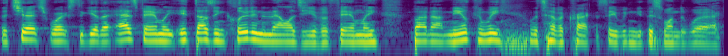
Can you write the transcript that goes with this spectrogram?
the church works together as family. It does include an analogy of a family, but uh, Neil, can we let's have a crack to see if we can get this one to work.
